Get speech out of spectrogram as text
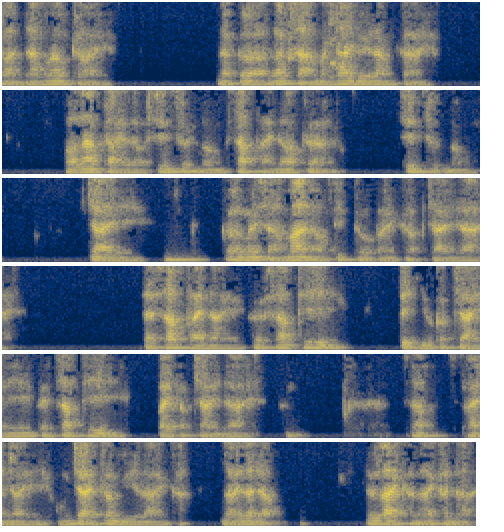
ผ่านทางร่างกาย แล้วก็รักษามันได้ด้วยร่างกาย พอร่างกายเราสิ้นสุดลงทรัพย์ภายนอกก็สิ้นสุดลง ใจก็ไม่สามารถเอาติดตัวไปกับใจได้ แต่ทรัพย์ภายในคือทรัพย์ที่ ติดอยู่กับใจนี้เป็นทรัพย์ที่ไปกับใจได้ทรัพย์ภายในของใจก็มีหลายหลายระดับ หรือหลายหลายขนาด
